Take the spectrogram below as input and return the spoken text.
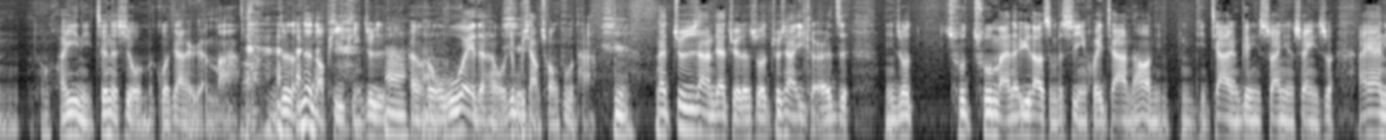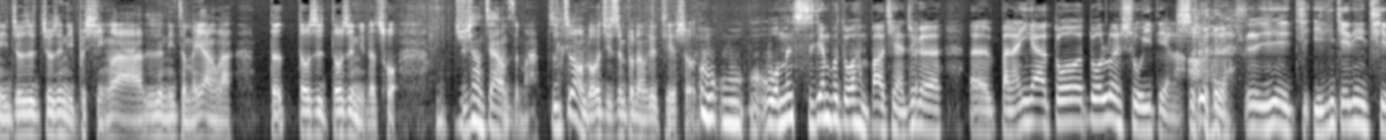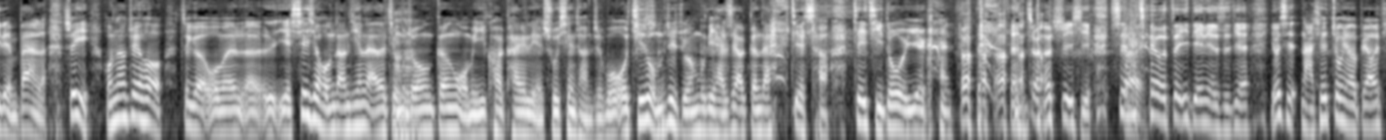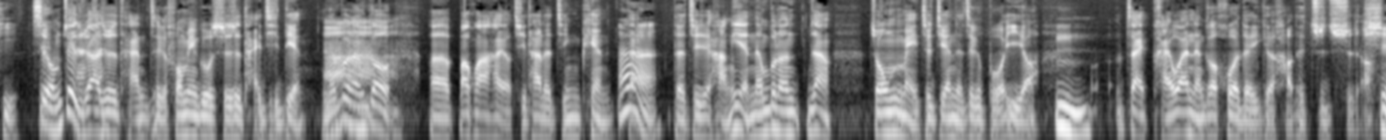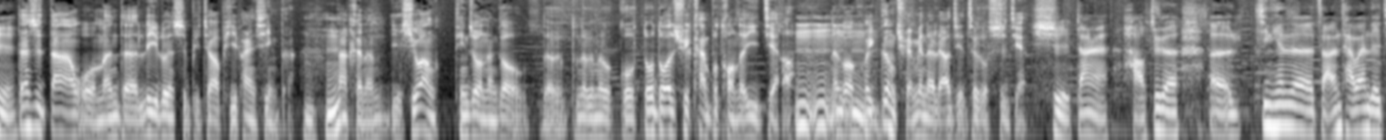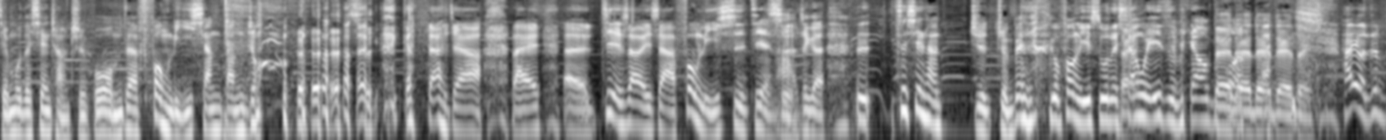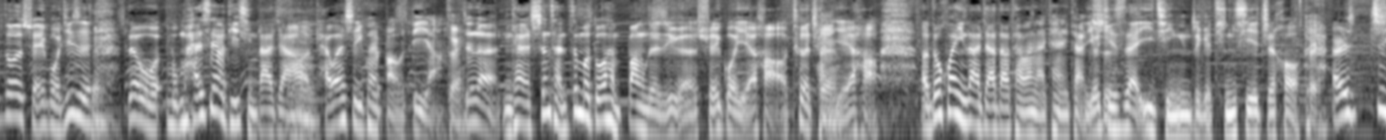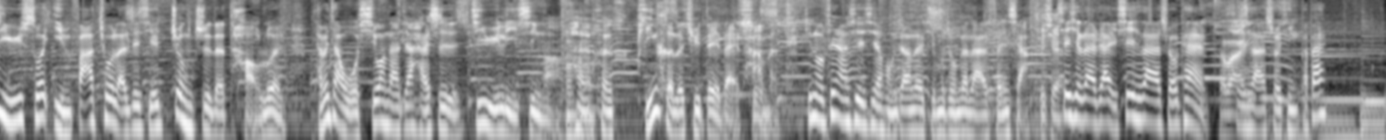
怀疑你真的是我们国家的人嘛？啊，这种那种批评就是很很无谓的，很我就不想重复它。是，那就是让人家觉得说，就像一个儿子，你说出出门了遇到什么事情回家，然后你你家人跟你酸言酸语说，哎呀，你就是就是你不行啦，就是你怎么样啦。都都是都是你的错，就像这样子嘛，这这种逻辑是不能够接受的。我我我们时间不多，很抱歉，这个呃本来应该要多多论述一点了啊，是已经已经接近七点半了，所以红章最后这个我们呃也谢谢红章今天来到节目中跟我们一块开脸书现场直播。我其实我们最主要目的还是要跟大家介绍这一期多维月刊 很重要讯息，是有最后这一点点时间，有些哪些重要标题？是我们最主要就是谈这个封面故事是台积电能不能够。呃，包括还有其他的晶片的的这些行业，能不能让中美之间的这个博弈哦，嗯。在台湾能够获得一个好的支持啊，是，但是当然我们的立论是比较批判性的，嗯哼，那可能也希望听众能够呃那个那个多多去看不同的意见啊，嗯嗯，能够会更全面的了解这个事件。是，当然好，这个呃，今天的早安台湾的节目的现场直播，我们在凤梨乡当中 跟大家啊来呃介绍一下凤梨事件啊，这个呃这现场。准准备那个凤梨酥的香味一直飘过，对对对对对，还有这么多的水果，其实对。我我们还是要提醒大家啊，台湾是一块宝地啊，对，真的，你看生产这么多很棒的这个水果也好，特产也好，呃，都欢迎大家到台湾来看一看，尤其是在疫情这个停歇之后。对，而至于所引发出来这些政治的讨论，坦白讲，我希望大家还是基于理性啊，很很平和的去对待他们。今天我非常谢谢洪章在节目中跟大家分享，谢谢，谢谢大家，也谢谢大家收看。拜拜，谢谢大家收听，拜拜。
